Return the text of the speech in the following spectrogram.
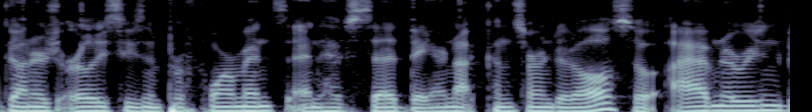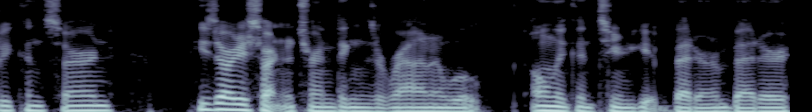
Gunnar's early season performance and have said they are not concerned at all. So I have no reason to be concerned. He's already starting to turn things around and will only continue to get better and better.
